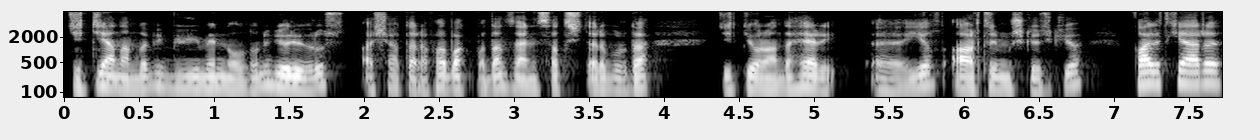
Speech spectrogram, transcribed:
ciddi anlamda bir büyümenin olduğunu görüyoruz. Aşağı tarafa bakmadan yani satışları burada ciddi oranda her e, yıl artırmış gözüküyor. Faaliyet karı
